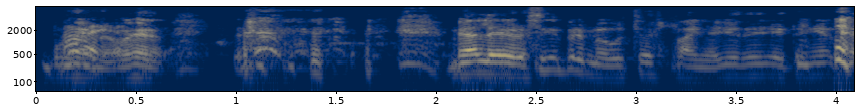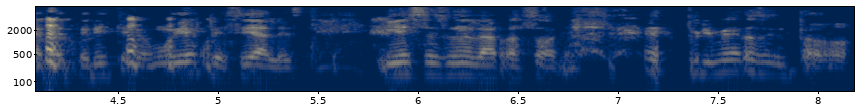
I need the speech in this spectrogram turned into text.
Bueno, bueno. me alegro, siempre me gustó España. Yo te- tenía características muy especiales y esa es una de las razones. Primeros en todo.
